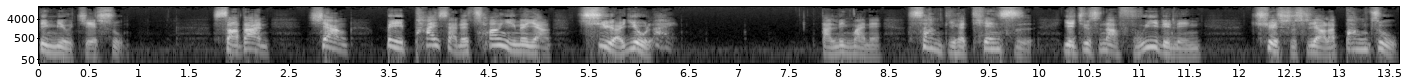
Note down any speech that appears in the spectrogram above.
并没有结束，撒旦像被拍散的苍蝇那样去而又来。但另外呢，上帝和天使，也就是那服役的灵。确实是要来帮助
